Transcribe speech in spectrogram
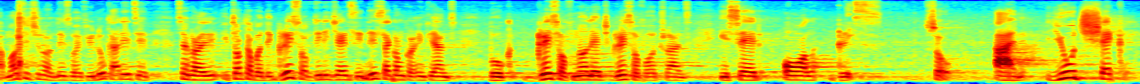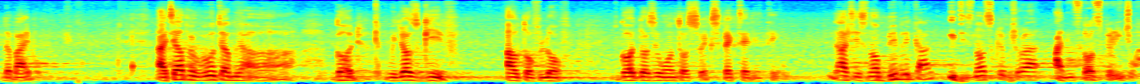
I'm not teaching on this, but if you look at it, he talked about the grace of diligence in this Second Corinthians book, grace of knowledge, grace of utterance. He said all grace. So, and you check the Bible. I tell people who tell me, ah, God, we just give out of love. God doesn't want us to expect anything. That is not biblical, it is not scriptural, and it's not spiritual.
